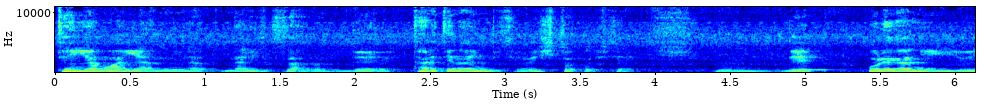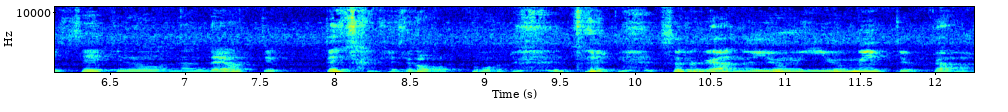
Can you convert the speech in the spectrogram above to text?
てんやわんやになりつつあるんで足りてないんですよね人として、うん、でこれが21世紀のなんだよって言ってんだけどもう、ね、それがあの有名っていうか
